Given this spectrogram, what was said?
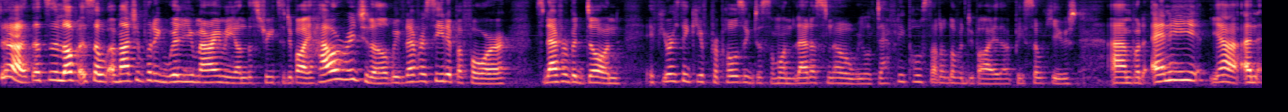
Yeah, that's a love. So imagine putting "Will you marry me" on the streets of Dubai. How original! We've never seen it before. It's never been done. If you're thinking of proposing to someone, let us know. We'll definitely post that on Lovin Dubai. That'd be so cute. Um, but any, yeah, and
